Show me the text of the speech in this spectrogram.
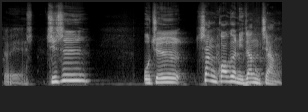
对，其实我觉得像瓜哥你这样讲，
